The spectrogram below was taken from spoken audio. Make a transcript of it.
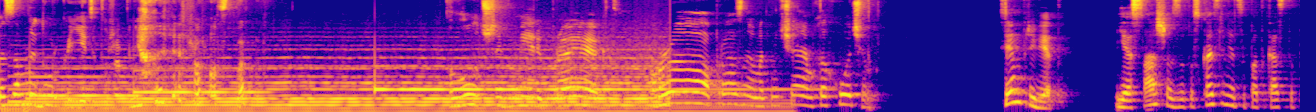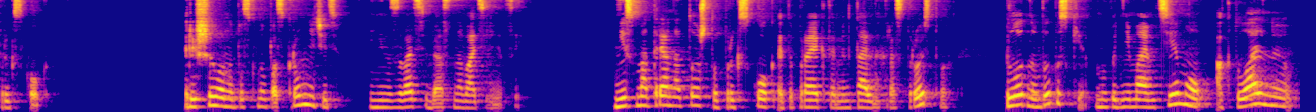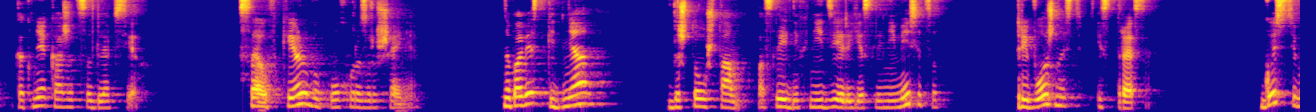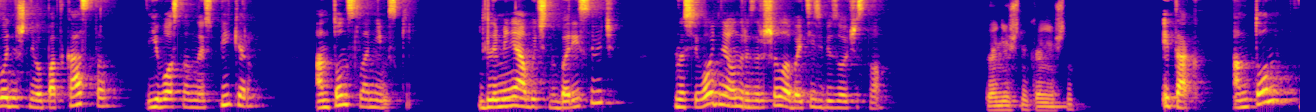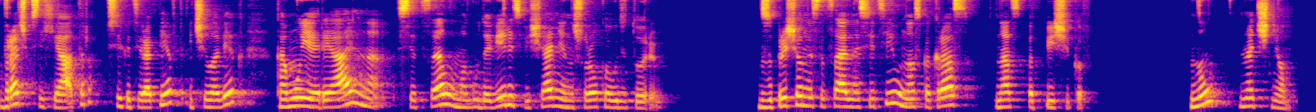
Да со мной дурка едет уже, понимаешь, просто. Лучший в мире проект. Ура! Празднуем, отмечаем, хохочем. Всем привет! Я Саша, запускательница подкаста «Прыг-скок». Решила напускно поскромничать и не называть себя основательницей. Несмотря на то, что «Прыг-скок» — это проект о ментальных расстройствах, в пилотном выпуске мы поднимаем тему, актуальную, как мне кажется, для всех. Self-care в эпоху разрушения. На повестке дня, да что уж там, последних недель, если не месяцев, тревожность и стрессы. Гость сегодняшнего подкаста, его основной спикер Антон Слонимский. Для меня обычно Борисович, но сегодня он разрешил обойтись без отчества. Конечно, конечно. Итак, Антон – врач-психиатр, психотерапевт и человек, кому я реально всецело могу доверить вещание на широкую аудиторию. В запрещенной социальной сети у нас как раз 15 подписчиков. Ну, начнем.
